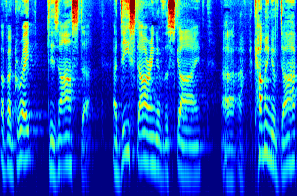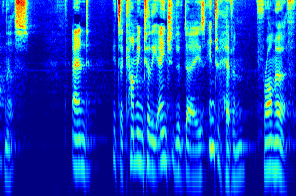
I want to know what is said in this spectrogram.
of a great disaster, a de-starring of the sky, uh, a coming of darkness. And it's a coming to the Ancient of Days into heaven from earth.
